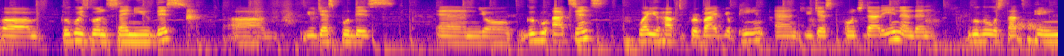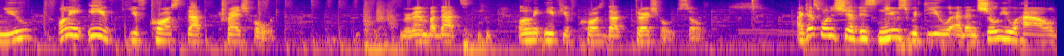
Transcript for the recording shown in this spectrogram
um, Google is going to send you this um, you just put this in your Google AdSense where you have to provide your PIN and you just punch that in and then Google will start paying you only if you've crossed that threshold. Remember that. Only if you've crossed that threshold so I just want to share this news with you and then show you how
